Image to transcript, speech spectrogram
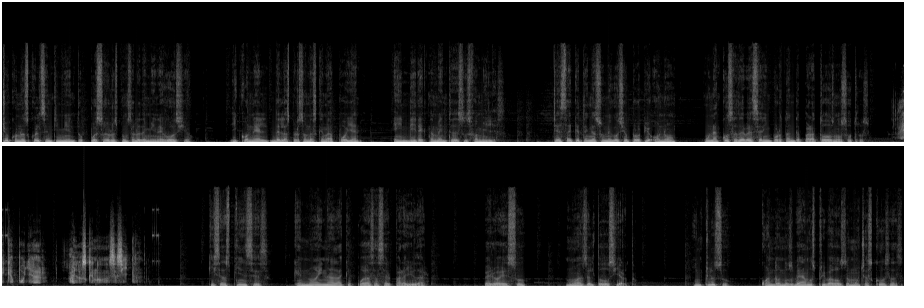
Yo conozco el sentimiento, pues soy responsable de mi negocio y con él de las personas que me apoyan e indirectamente de sus familias. Ya sea que tengas un negocio propio o no, una cosa debe ser importante para todos nosotros. Hay que apoyar a los que nos necesitan. Quizás pienses que no hay nada que puedas hacer para ayudar, pero eso no es del todo cierto. Incluso cuando nos veamos privados de muchas cosas,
